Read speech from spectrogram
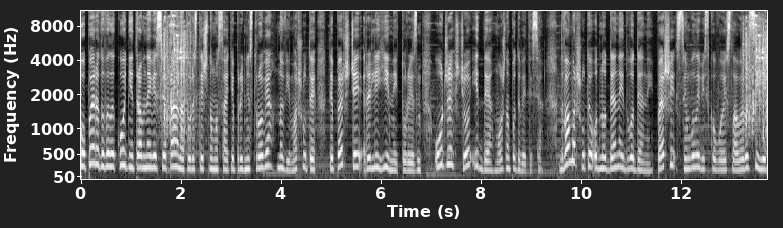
Попереду великодні травневі свята на туристичному сайті Придністров'я нові маршрути. Тепер ще й релігійний туризм. Отже, що і де можна подивитися. Два маршрути одноденний і дводенний. Перший символи військової слави Росії.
